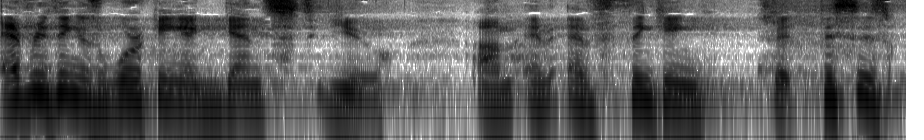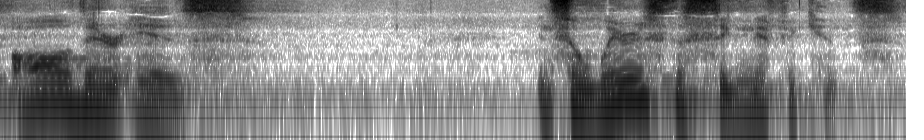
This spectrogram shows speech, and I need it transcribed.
everything is working against you um, of thinking that this is all there is. And so, where is the significance?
